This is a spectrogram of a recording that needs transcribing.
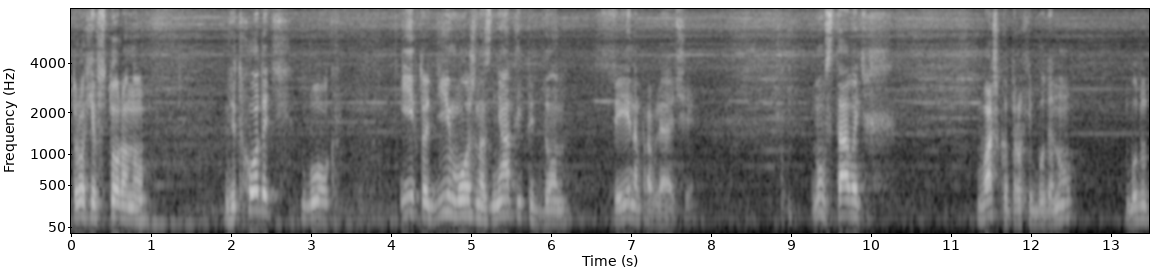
трохи в сторону відходить блок. І тоді можна зняти піддон з цієї направляючої. Ну, ставить важко трохи буде, ну, буду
